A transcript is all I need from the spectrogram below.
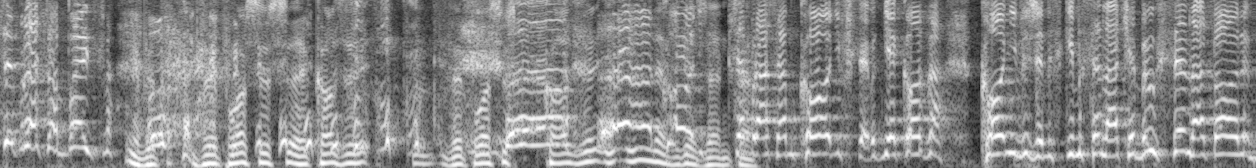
Przepraszam państwa. wy, wypłoszysz e, kozy. Wypłoszysz kozy i inne Koń, zwierzęta. Przepraszam, koń, w nie koza, koń w rzymskim senacie był senatorem.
